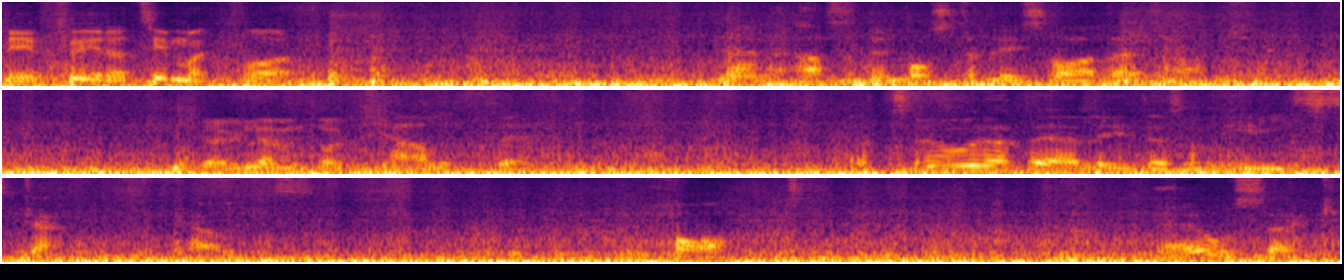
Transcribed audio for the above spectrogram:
Det är fyra timmar kvar. Men alltså det måste bli svalare snart. Jag har glömt vad kallt det är. Jag tror att det är lite som ilska kallt. Hat. Jag är osäker.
